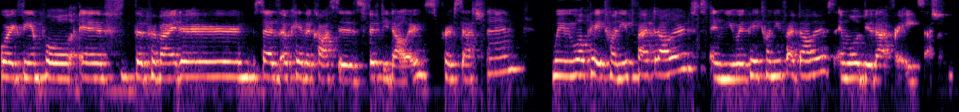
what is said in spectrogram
For example, if the provider says, okay, the cost is $50 per session, we will pay $25 and you would pay $25 and we'll do that for eight sessions.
